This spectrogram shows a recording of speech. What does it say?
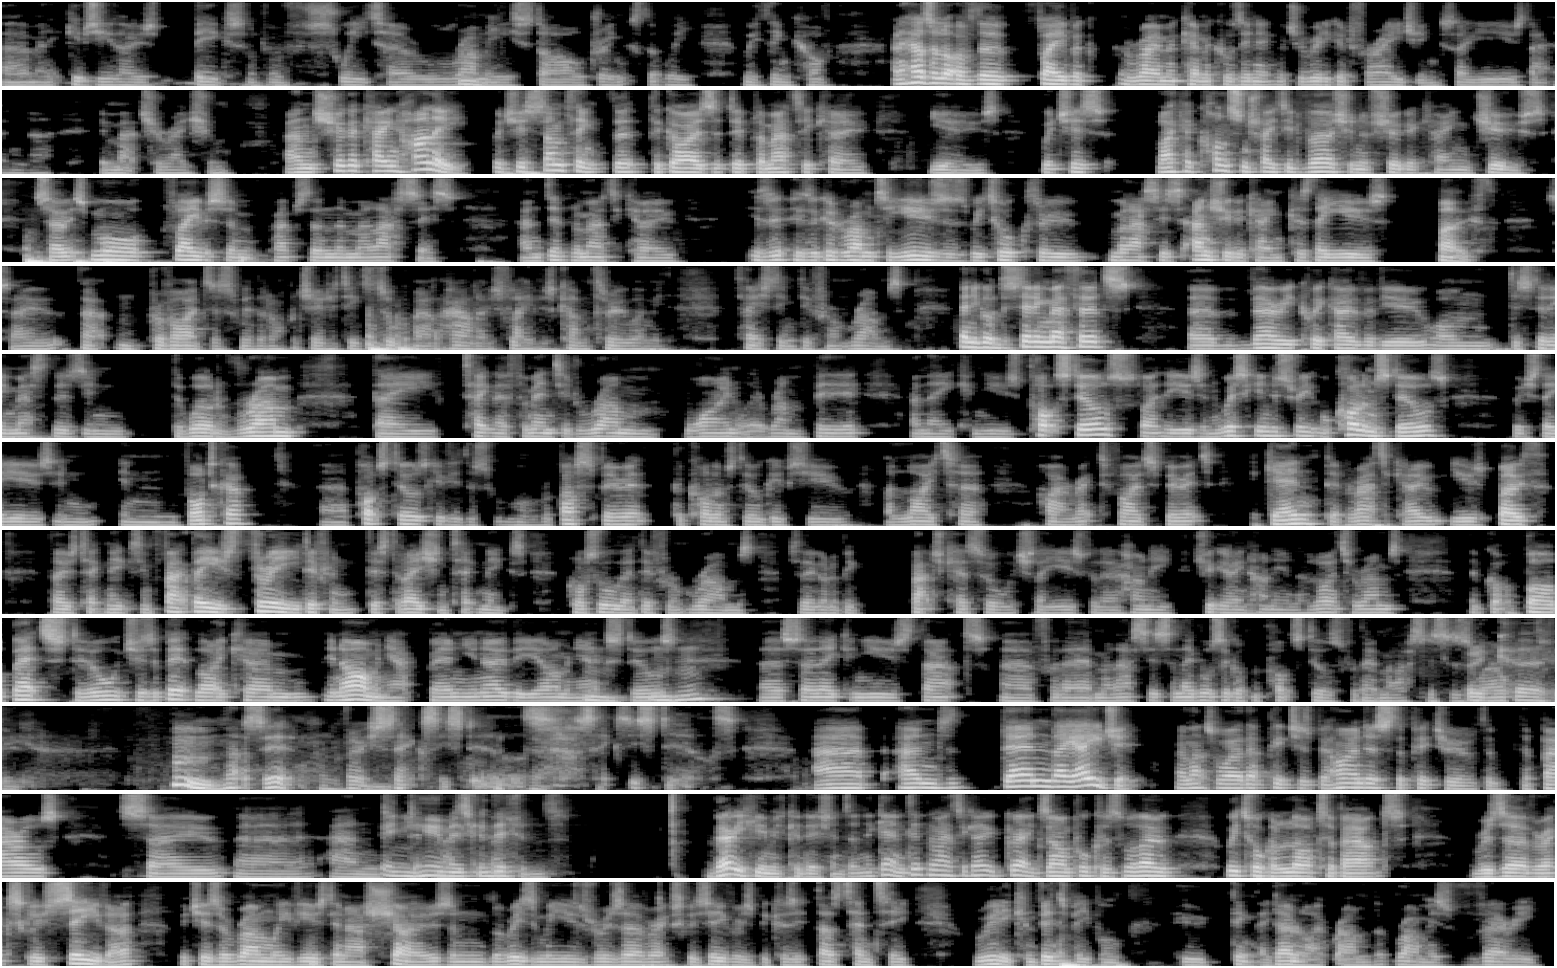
um, and it gives you those big sort of sweeter, rummy style drinks that we we think of. And it has a lot of the flavour aroma chemicals in it, which are really good for aging. So you use that in uh, in maturation. And sugarcane honey, which is something that the guys at Diplomatico use, which is like a concentrated version of sugarcane juice. So it's more flavoursome, perhaps, than the molasses. And Diplomatico is a, is a good rum to use as we talk through molasses and sugarcane because they use both. So that provides us with an opportunity to talk about how those flavours come through when we're tasting different rums. Then you've got distilling methods. A very quick overview on distilling methods in the world of rum. They take their fermented rum wine or their rum beer and they can use pot stills like they use in the whiskey industry or column stills, which they use in, in vodka. Uh, pot stills give you this more robust spirit. The column still gives you a lighter, higher rectified spirit. Again, Diplomatico use both those techniques. In fact, they use three different distillation techniques across all their different rums. So they've got a big batch kettle, which they use for their honey, sugarcane honey, and the lighter rums. They've got a Barbet still, which is a bit like um, in Armagnac, Ben, you know, the Armagnac Mm, stills. mhm. Uh, so they can use that uh, for their molasses. And they've also got the pot stills for their molasses as Very well. curvy. Hmm, that's it. Very sexy stills. Sexy stills. Uh, and then they age it. And that's why that picture's behind us, the picture of the, the barrels. So, uh, and In humid conditions. Very humid conditions. And again, Diplomatico, great example, because although we talk a lot about Reserva Exclusiva, which is a rum we've used in our shows, and the reason we use Reserva Exclusiva is because it does tend to really convince people who think they don't like rum that rum is very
